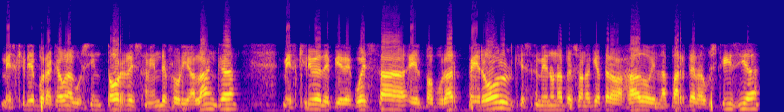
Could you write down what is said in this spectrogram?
Me escribe por acá don Agustín Torres, también de Florida Blanca. Me escribe de Piedecuesta el popular Perol, que es también una persona que ha trabajado en la parte de la justicia.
